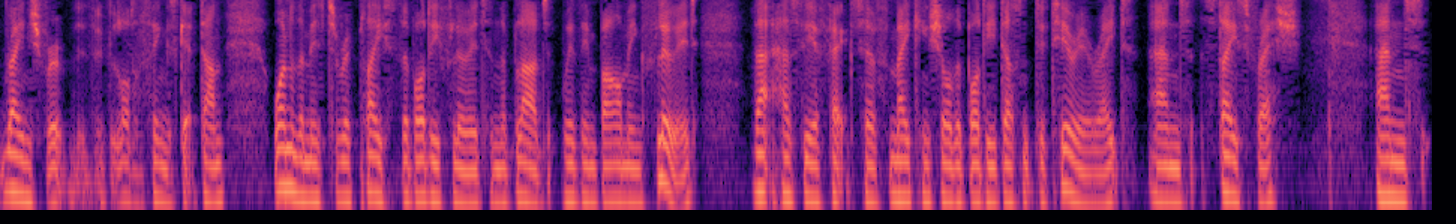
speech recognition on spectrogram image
range for a lot of things get done. One of them is to replace the body fluids and the blood with embalming fluid. That has the effect of making sure the body doesn't deteriorate and stays fresh. And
